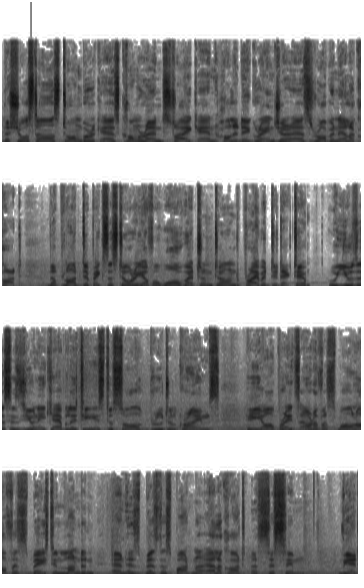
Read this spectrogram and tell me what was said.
The show stars Tom Burke as Cormoran Strike and Holliday Grainger as Robin Ellacott. The plot depicts the story of a war veteran turned private detective who uses his unique abilities to solve brutal crimes. He operates out of a small office based in London and his business partner Ellacott assists him. We at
